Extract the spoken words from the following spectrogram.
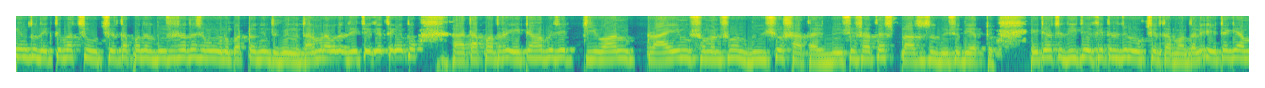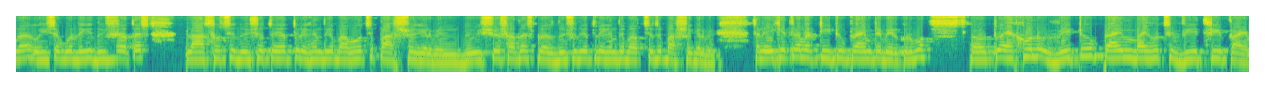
কিন্তু দেখতে পাচ্ছি উৎসের তাপমাত্রা দুশো সাতাশ এবং অনুপাতটাও কিন্তু ভিন্ন। তার মানে আমাদের দ্বিতীয় ক্ষেত্রে কিন্তু তাপমাত্রা এটা হবে যে টি ওয়ান প্রাইম সমান সমান দুইশো সাতাশ দুইশো সাতাশ প্লাস হচ্ছে দুইশো তিয়াত্তর। এটা হচ্ছে দ্বিতীয় ক্ষেত্রের জন্য উৎসের তাপমাত্রা। তাহলে এটাকে আমরা হিসাব করে দেখি দুইশো সাতাশ প্লাস হচ্ছে দুইশো তিয়াত্তর এখান থেকে পাবো হচ্ছে পাঁচশো কেলভিন। দুইশো সাতাশ প্লাস দুইশো তিয়াত্তর এখান থেকে হচ্ছে পাঁচশো কেলভিন। তাহলে এই ক্ষেত্রে আমরা টি টু প্রাইমটা বের করব। তো এখন ভি টু প্রাইম বাই হচ্ছে ভি থ্রি প্রাইম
